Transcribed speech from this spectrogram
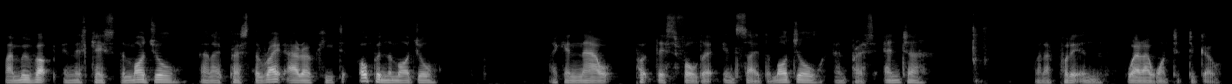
if I move up, in this case, the module, and I press the right arrow key to open the module, I can now put this folder inside the module and press enter when I put it in where I want it to go.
